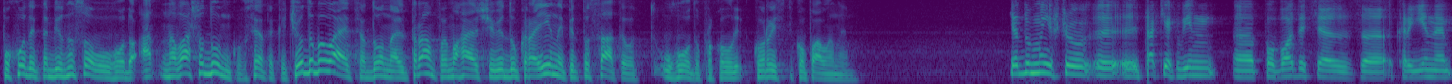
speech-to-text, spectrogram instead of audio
походить на бізнесову угоду. А на вашу думку, все-таки, чого добивається Дональд Трамп, вимагаючи від України підписати от угоду про корисні копалини? Я думаю, що е, е, так як він е, поводиться з країнами,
